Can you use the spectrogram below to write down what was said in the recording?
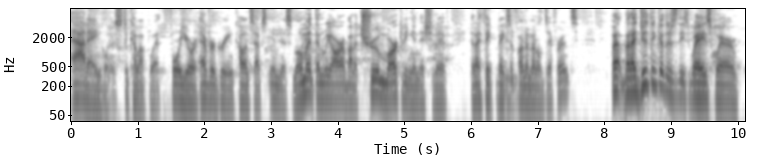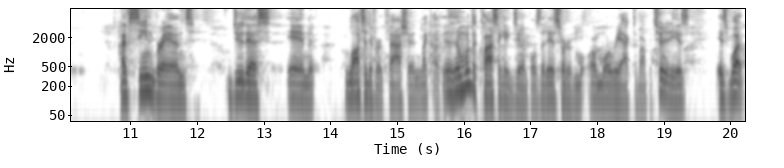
ad angles to come up with for your evergreen concepts in this moment than we are about a true marketing initiative that I think makes a fundamental difference. But but I do think that there's these ways where I've seen brands do this in lots of different fashion. Like and one of the classic examples that is sort of more, more reactive opportunity is is what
